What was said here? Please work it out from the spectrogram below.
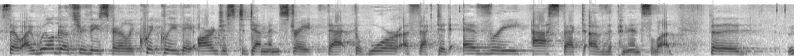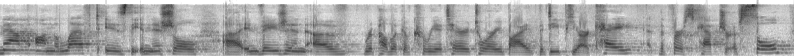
So I will go through these fairly quickly. They are just to demonstrate that the war affected every aspect of the peninsula. The map on the left is the initial uh, invasion of Republic of Korea territory by the DPRK, the first capture of Seoul.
